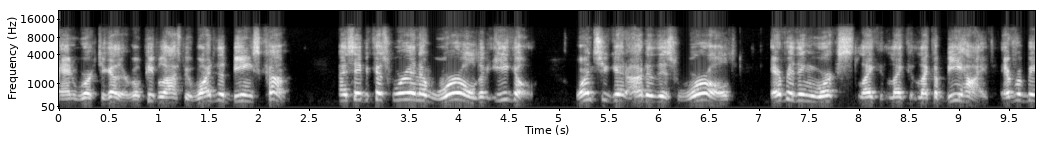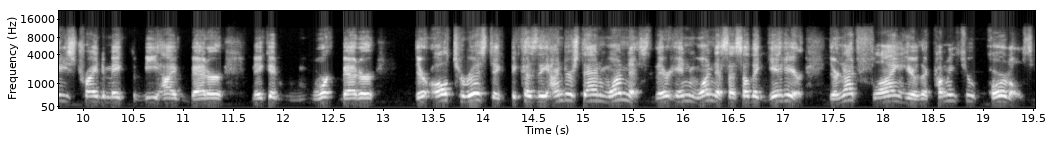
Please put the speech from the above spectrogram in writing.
and work together. Well, people ask me, why do the beings come? I say, because we're in a world of ego. Once you get out of this world, everything works like like like a beehive. Everybody's trying to make the beehive better, make it work better. They're altruistic because they understand oneness. They're in oneness. That's how they get here. They're not flying here. They're coming through portals.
